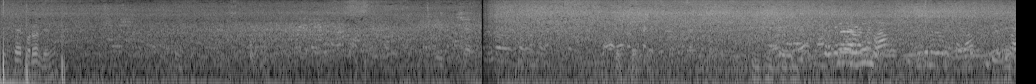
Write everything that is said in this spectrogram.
No sabe por dónde, ¿no?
